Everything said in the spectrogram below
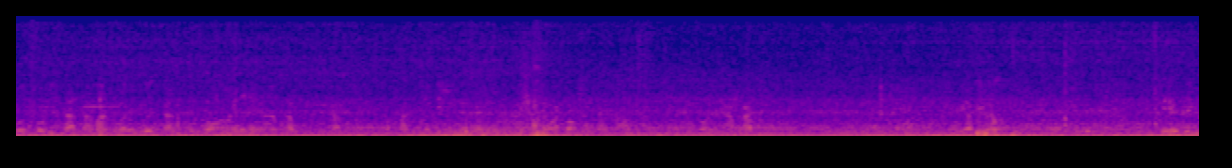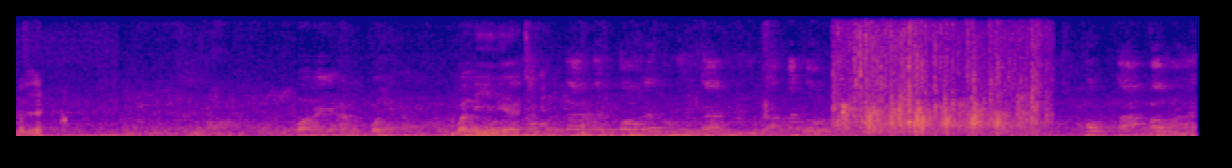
ำรวจโทพิชาสามารถถือว่าดำเนินการปกครองภายในะนาคตครับทางปกตินะครับแล้กองทำตามครับครับพี่ครับเว่าอย่างทุกคนนะครับวันนี้เนี่ยการกันต่อและดำเนินการตามขั้นตอนรบตามเป้าหมาย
